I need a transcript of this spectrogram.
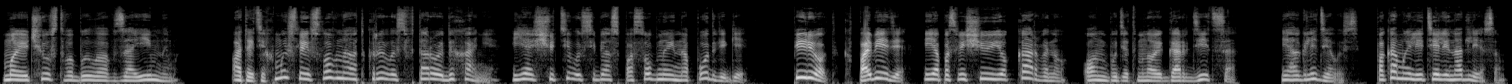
мое чувство было взаимным. От этих мыслей словно открылось второе дыхание. Я ощутила себя способной на подвиги. Вперед, к победе! Я посвящу ее Карвину. Он будет мной гордиться. Я огляделась. Пока мы летели над лесом,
